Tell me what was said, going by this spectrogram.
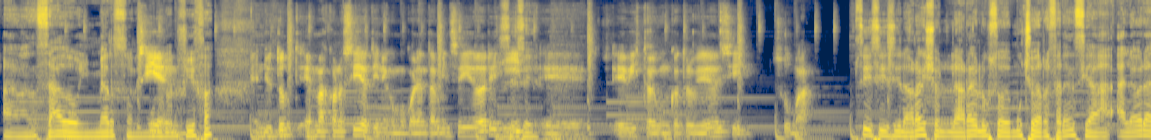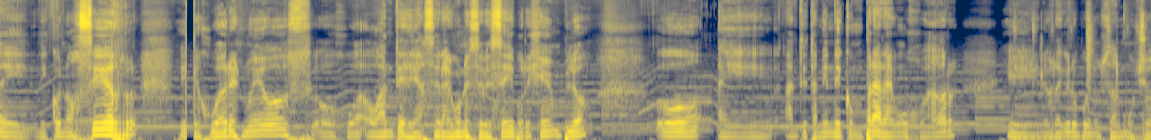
avanzado, inmerso en el mundo del FIFA. En YouTube es más conocido, tiene como 40.000 seguidores y eh, he visto algún que otro video y sí, suma. Sí, sí, sí, la verdad que yo la verdad lo uso mucho de referencia a la hora de, conocer eh, jugadores nuevos o, antes de hacer algún SBC, por ejemplo, o antes también de comprar algún jugador eh, la verdad que lo pueden usar mucho,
